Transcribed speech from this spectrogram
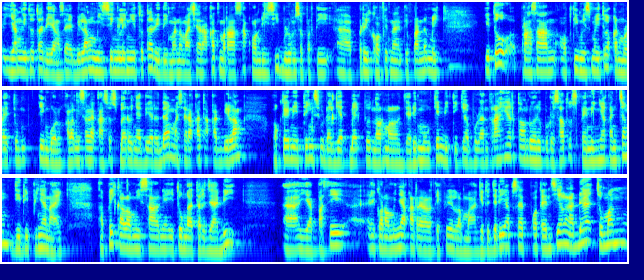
yang itu tadi yang saya bilang missing link itu tadi di mana masyarakat merasa kondisi belum seperti uh, pre COVID 19 pandemic itu perasaan optimisme itu akan mulai timbul. Kalau misalnya kasus barunya direda, masyarakat akan bilang, oke okay, nih things sudah get back to normal. Jadi mungkin di tiga bulan terakhir tahun 2021 spendingnya kenceng, GDP-nya naik. Tapi kalau misalnya itu nggak terjadi, uh, ya pasti ekonominya akan relatif lemah gitu. Jadi upside potensial ada, cuman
